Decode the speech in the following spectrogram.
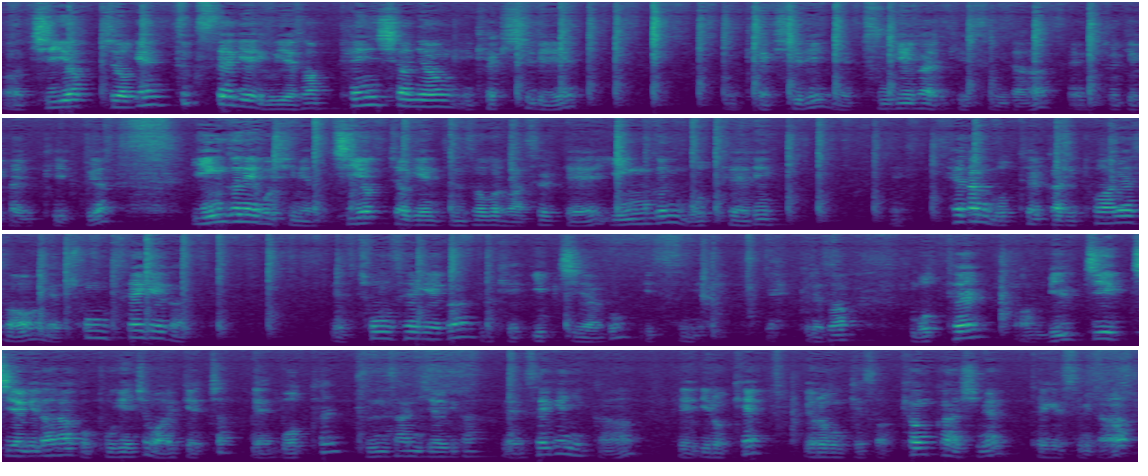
어, 지역적인 특색에 의해서 펜션형 이 객실이 객실이 예, 두 개가 이렇게 있습니다. 예, 두 개가 이렇게 있고요. 인근에 보시면 지역적인 분석을 봤을 때 인근 모텔이 예, 해당 모텔까지 포함해서 예, 총 3개가 네, 총 3개가 이렇게 입지하고 있습니다. 네, 그래서 모텔 어, 밀집 지역이다라고 보기엔 좀 어렵겠죠? 네, 모텔 분산 지역이다. 네, 3개니까 네, 이렇게 여러분께서 평가하시면 되겠습니다.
